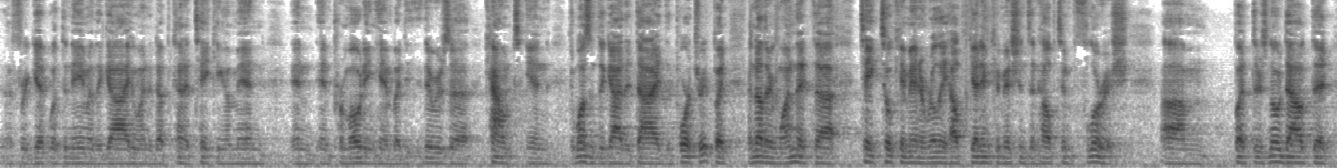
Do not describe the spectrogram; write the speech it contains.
I forget what the name of the guy who ended up kind of taking him in and, and promoting him, but there was a count in, it wasn't the guy that died, the portrait, but another one that uh, take, took him in and really helped get him commissions and helped him flourish. Um, but there's no doubt that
